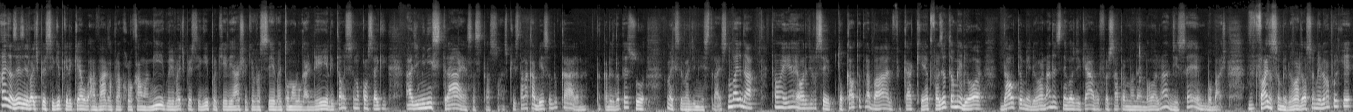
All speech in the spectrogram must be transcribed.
Mas às vezes ele vai te perseguir porque ele quer a vaga para colocar um amigo, ele vai te perseguir porque ele acha que você vai tomar o lugar dele. Então você não consegue administrar essas situações, porque está na cabeça do cara, né? Está na cabeça da pessoa. Como é que você vai administrar? Isso não vai dar. Então aí é hora de você tocar o teu trabalho, ficar quieto, fazer o teu melhor, dar o teu melhor. Nada desse negócio de que ah, vou forçar para mandar embora. Nada disso, é bobagem. Faz o seu melhor, dá o seu melhor porque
